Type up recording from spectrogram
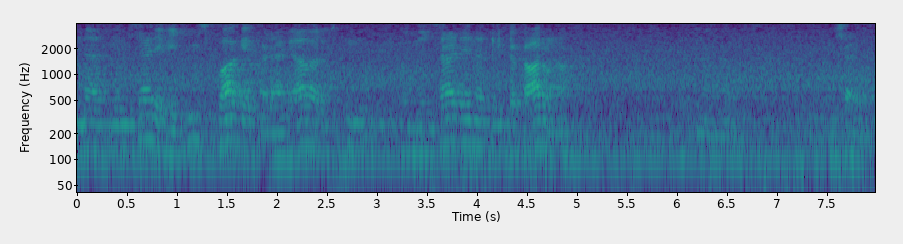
ناتیہ مشاعرے بھی چھپا کے کھڑا گیا اور مشاعرے نہ طریقہ کار ہونا۔ اس میں مشاعرہ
